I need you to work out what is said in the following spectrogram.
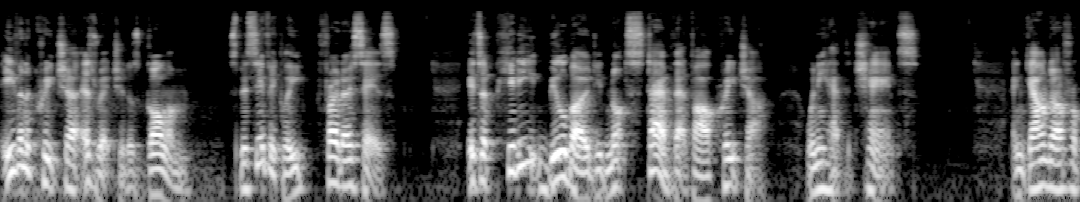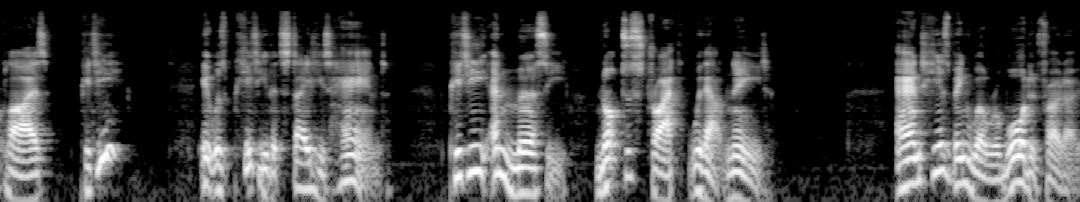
even a creature as wretched as Gollum. Specifically, Frodo says, It's a pity Bilbo did not stab that vile creature when he had the chance. And Gandalf replies, Pity? It was pity that stayed his hand pity and mercy, not to strike without need. And he has been well rewarded, Frodo.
